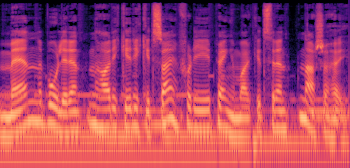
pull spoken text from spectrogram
Men boligrenten har ikke rikket seg, fordi pengemarkedsrenten er så høy.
